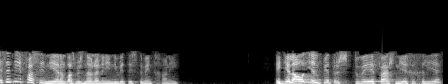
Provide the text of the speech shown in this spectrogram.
is dit nie fascinerend as mens nou na die Nuwe Testament gaan nie? Het julle al 1 Petrus 2 vers 9 gelees?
